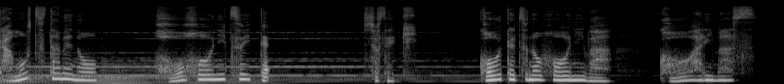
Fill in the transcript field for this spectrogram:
保つための方法について書籍鋼鉄の法にはこうあります。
